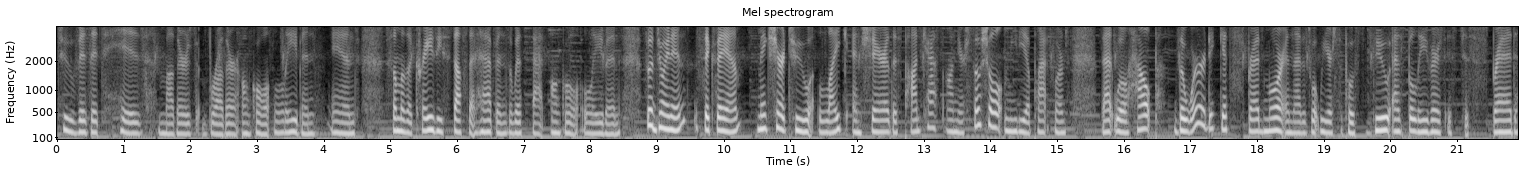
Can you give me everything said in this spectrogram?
to visit his mother's brother, Uncle Laban, and some of the crazy stuff that happens with that Uncle Laban. So join in, 6 a.m Make sure to like and share this podcast on your social media platforms. That will help the word get spread more and that is what we are supposed to do as believers is to spread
